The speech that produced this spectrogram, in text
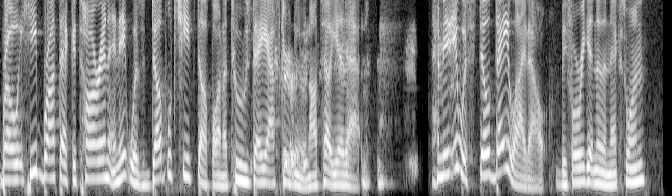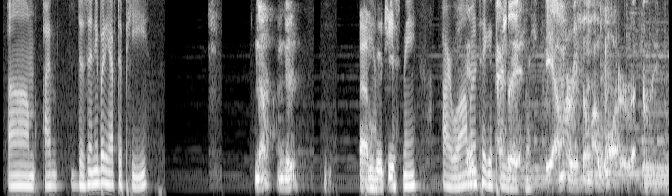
Bro, he brought that guitar in and it was double cheeked up on a Tuesday afternoon. I'll tell you that. I mean, it was still daylight out. Before we get into the next one, um, I'm. Does anybody have to pee? No, I'm good. Um, Damn, Gucci. Just me. All right. Well, I'm gonna take a. Actually, yeah, I'm gonna refill my water real quick.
